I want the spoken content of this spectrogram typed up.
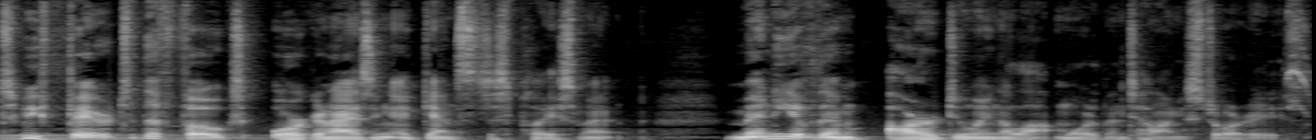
To be fair to the folks organizing against displacement, many of them are doing a lot more than telling stories.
